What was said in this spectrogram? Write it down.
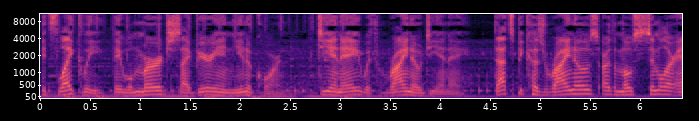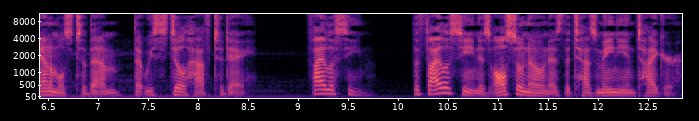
it's likely they will merge Siberian unicorn DNA with rhino DNA. That's because rhinos are the most similar animals to them that we still have today. Thylacine. The thylacine is also known as the Tasmanian tiger.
